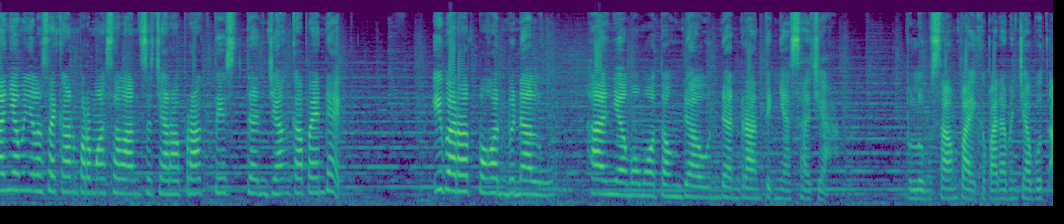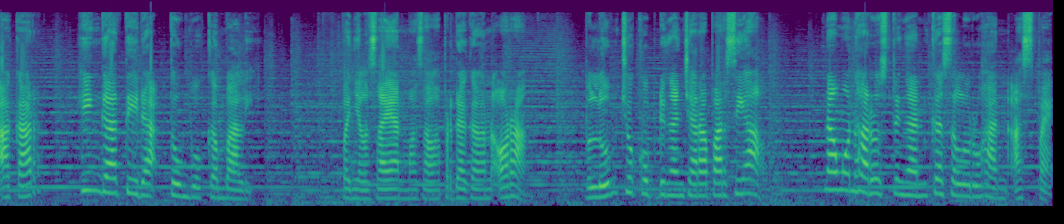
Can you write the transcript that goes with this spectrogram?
hanya menyelesaikan permasalahan secara praktis dan jangka pendek. Ibarat pohon benalu hanya memotong daun dan rantingnya saja belum sampai kepada mencabut akar hingga tidak tumbuh kembali. Penyelesaian masalah perdagangan orang belum cukup dengan cara parsial, namun harus dengan keseluruhan aspek.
